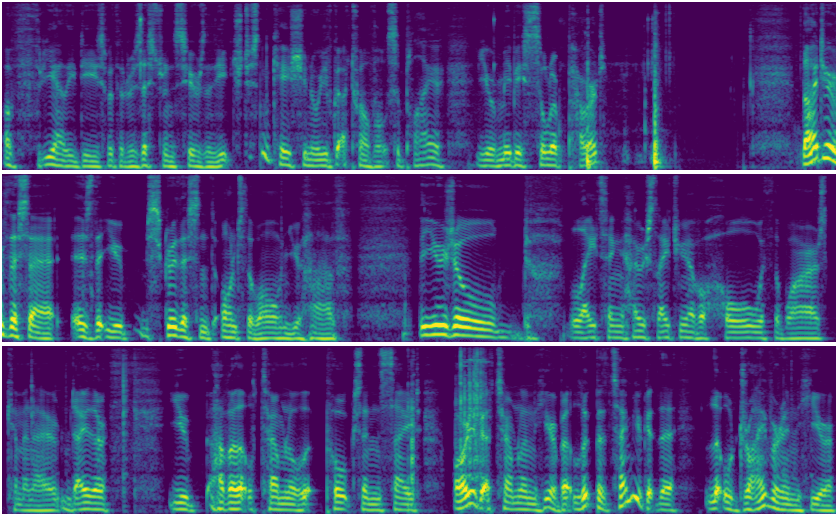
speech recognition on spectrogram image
of three LEDs with a resistor in series of each, just in case you know you've got a 12 volt supply, you're maybe solar powered. The idea of this uh, is that you screw this onto the wall and you have the usual lighting, house lighting, you have a hole with the wires coming out, and either you have a little terminal that pokes inside, or you've got a terminal in here. But look, by the time you get the little driver in here,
